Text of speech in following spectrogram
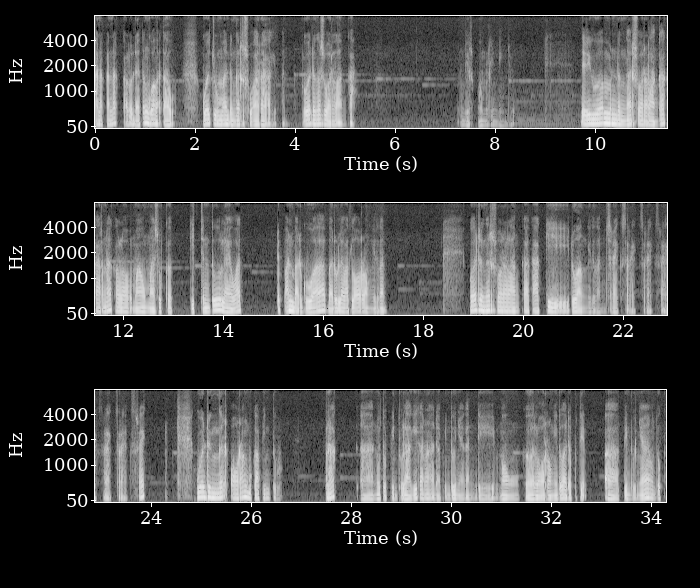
anak-anak kalau datang gue nggak tahu. Gue cuma dengar suara gitu kan. Gue dengar suara langkah. Anjir gue merinding juga jadi gue mendengar suara langkah karena kalau mau masuk ke kitchen tuh lewat depan bar gue baru lewat lorong gitu kan gue denger suara langkah kaki doang gitu kan. Srek srek srek srek srek srek srek. Gue denger orang buka pintu. Brak uh, nutup pintu lagi karena ada pintunya kan. Di mau ke lorong itu ada peti, uh, pintunya untuk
